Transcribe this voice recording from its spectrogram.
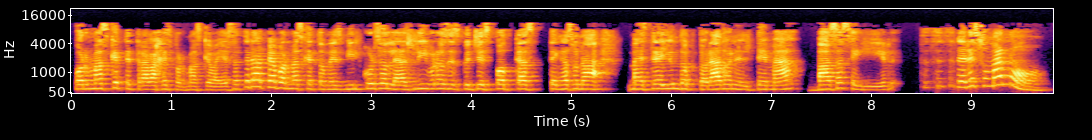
por más que te trabajes, por más que vayas a terapia, por más que tomes mil cursos, leas libros, escuches podcast, tengas una maestría y un doctorado en el tema, vas a seguir, eres humano.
